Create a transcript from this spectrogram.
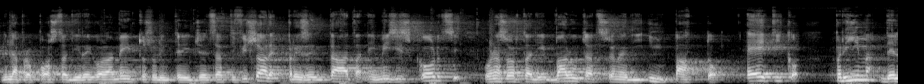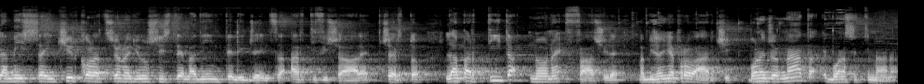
nella proposta di regolamento sull'intelligenza artificiale presentata nei mesi scorsi, una sorta di valutazione di impatto etico prima della messa in circolazione di un sistema di intelligenza artificiale. Certo, la partita non è facile, ma bisogna provarci. Buona giornata e buona settimana.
